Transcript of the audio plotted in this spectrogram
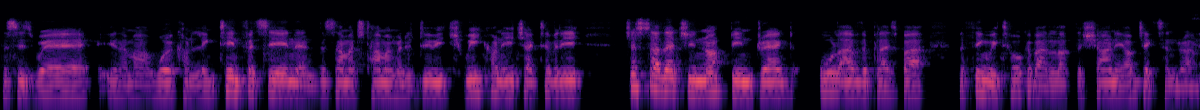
This is where you know my work on linkedin fits in and this is how much time i'm going to do each week on each activity just so that you're not being dragged all over the place by the thing we talk about a lot the shiny object syndrome?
